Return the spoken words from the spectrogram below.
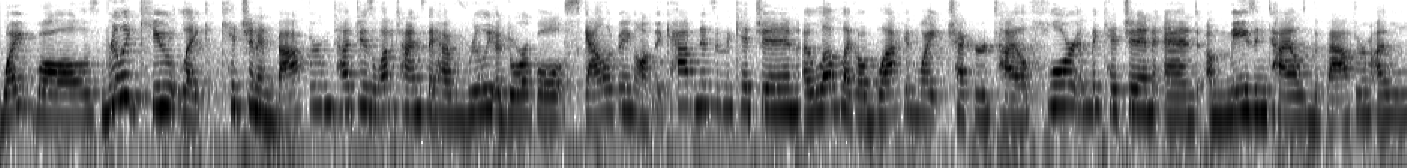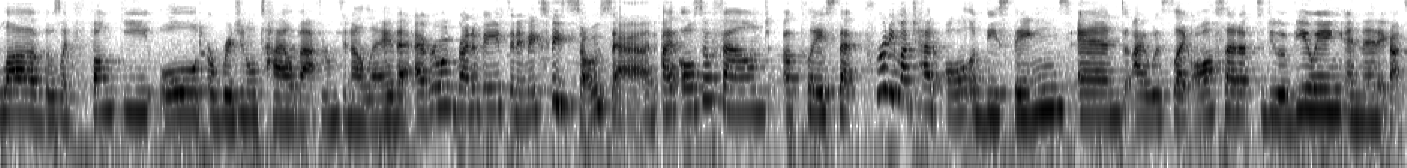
white walls, really cute like kitchen and bathroom touches. A lot of times they have really adorable scalloping on the cabinets in the kitchen. I love like a black and white checkered tile floor in the kitchen and amazing tiles in the bathroom. I love those like funky old original tile bathrooms in LA that everyone renovates and it makes me so sad. I also found a place that pretty much had all of these things and I was like all set up to do a viewing and then it got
